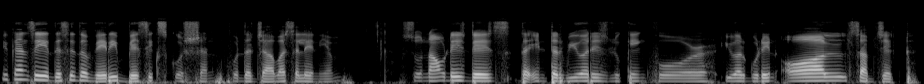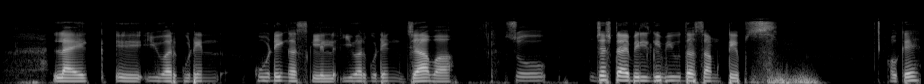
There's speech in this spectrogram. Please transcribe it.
You can see this is the very basics question for the java selenium so nowadays days the interviewer is looking for you are good in all subject. Like uh, you are good in coding a skill you are good in java. So just i will give you the some tips. Okay?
